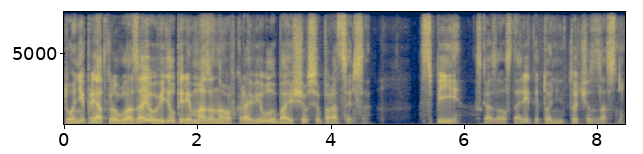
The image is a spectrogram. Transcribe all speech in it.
Тони приоткрыл глаза и увидел перемазанного в крови улыбающегося Парацельса. «Спи», — сказал старик, и Тони тотчас заснул.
